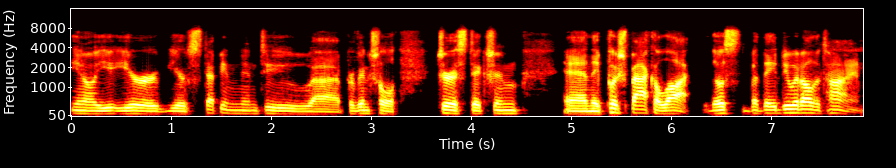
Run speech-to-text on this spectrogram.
you know, you, you're you're stepping into uh, provincial jurisdiction." And they push back a lot. Those, but they do it all the time.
